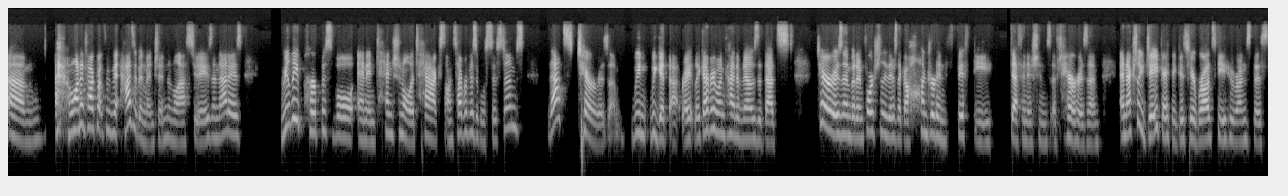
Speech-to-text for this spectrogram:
um, I wanna talk about something that hasn't been mentioned in the last two days, and that is really purposeful and intentional attacks on cyber physical systems that's terrorism. We, we get that, right? Like everyone kind of knows that that's terrorism, but unfortunately there's like 150 definitions of terrorism. And actually Jake, I think is here, Brodsky, who runs this,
